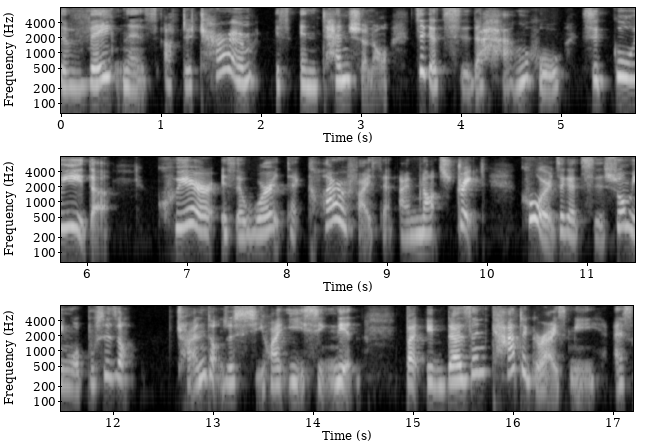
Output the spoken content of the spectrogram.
The vagueness of the term is intentional. 这个词的含糊是故意的。Queer is a word that clarifies that I'm not straight. Queer 这个词说明我不是这种传统就喜欢异性恋，but it doesn't categorize me as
